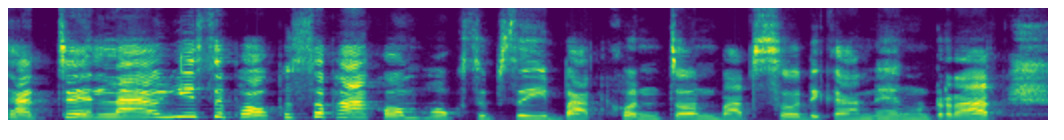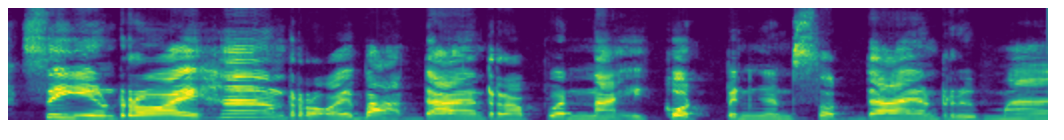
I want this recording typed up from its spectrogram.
ชัดเจนแล้ว 26 พฤษภาคม 64 บัตรคนจนบัตรสวัสดิการแห่งรัฐ 400 500 บาทได้รับวันไหนกดเป็นเงินสดได้หรือไม่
